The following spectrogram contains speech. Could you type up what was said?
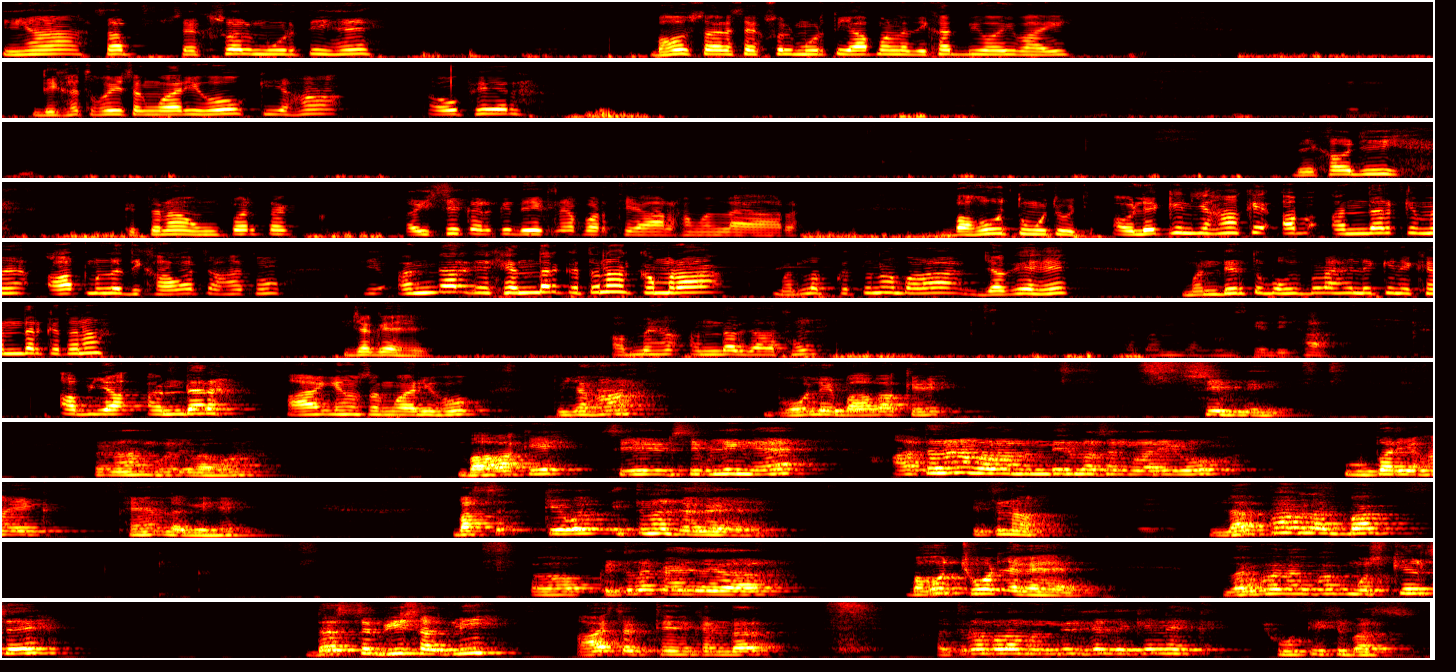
यहाँ सब सेक्सुअल मूर्ति है। बहुत सारे सेक्सुअल मूर्ति आप मतलब दिखत भी हो भाई। दिखत हो संगवारी हो कि यहाँ और फिर। देखो जी, कितना ऊपर तक ऐसे करके देखना पड़ते यार हमला यार। बहुत ऊंच ऊंच। और लेकिन यहाँ के अब अंदर के मैं आप मतलब दिखावा चाहता हूँ कि अंदर के अंदर कितना कमरा मतलब कितना बड़ा जगह है? मंदिर तो बहुत बड़ा है लेकिन एक अंदर कितना जगह है? अब मैं अंदर जाता हूँ। अंदर घुस के दिखा। अब यह अंदर आ गया हूँ संगवारी हो। तो यहाँ भोले बाबा के शिवलिंग। प्रणाम भोले बाबा। बाबा के शिवलिंग है। इतना बड़ा मंदिर में संगवारी हो। ऊपर यहाँ एक फ़ैन लगे है। बस केवल इतना जगह है। इतना लगभग लगभग कितना कहा जाएगा यार? बहुत छोट जगह है। लगभग लगभग मुश्किल से दस से बीस आदमी आ सकते हैं इसके अंदर। इतना बड़ा मंदिर है लेकिन एक छोटी सी बस।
